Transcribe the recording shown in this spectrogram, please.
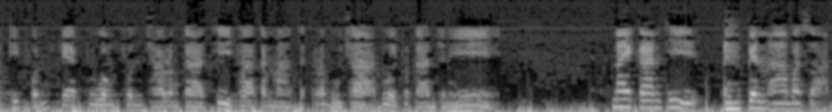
ดที่ผลแก่ปวงชนชาวรังกาที่พากันมาสักรบูชาด้วยประการชนีในการที่เป็นอาวสาน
